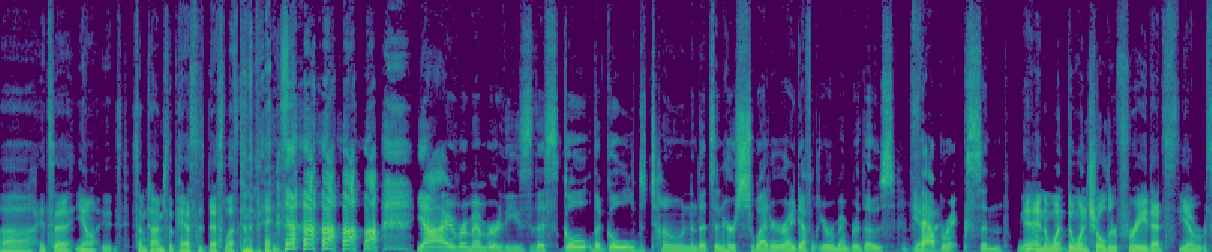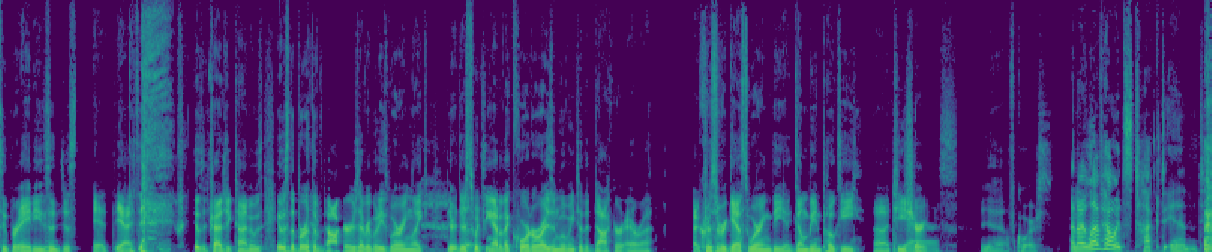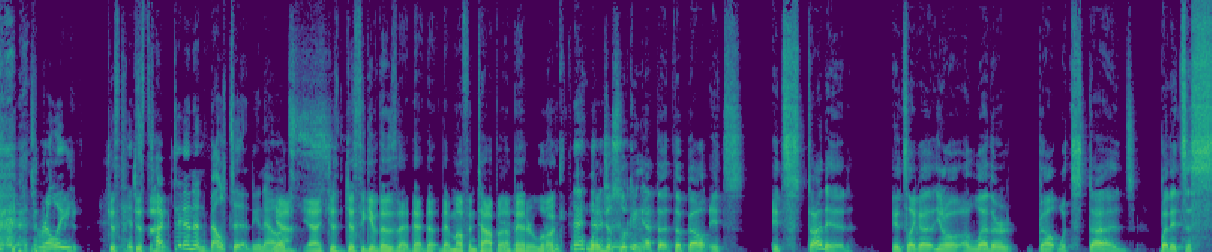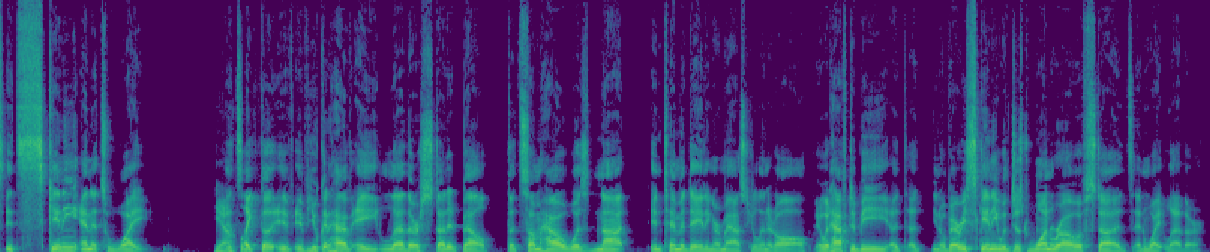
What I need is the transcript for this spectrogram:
Uh, it's a you know it's, sometimes the past is best left in the past. yeah, I remember these this gold the gold tone that's in her sweater. I definitely remember those Yeah. fabrics and you and, and the one the one shoulder free that's yeah super 80s and just it, yeah it, was a tragic time it was it was the birth of dockers everybody's wearing like they're, they're switching out of the corduroys and moving to the docker era uh, christopher guest wearing the uh, gumby and pokey uh, t-shirt Yes. Yeah, of course. And I love how it's tucked in too. It's really just it's just a- tucked in and belted, you know. yeah it's, yeah just just to give those that that that, that muffin top a, a better look Well, just looking at the the belt, it's it's studded. It's like a you know a leather belt with studs, but it's a it's skinny and it's white. yeah It's like the if if you could have a leather studded belt that somehow was not intimidating or masculine at all, it would have to be a, a you know very skinny with just one row of studs and white leather.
